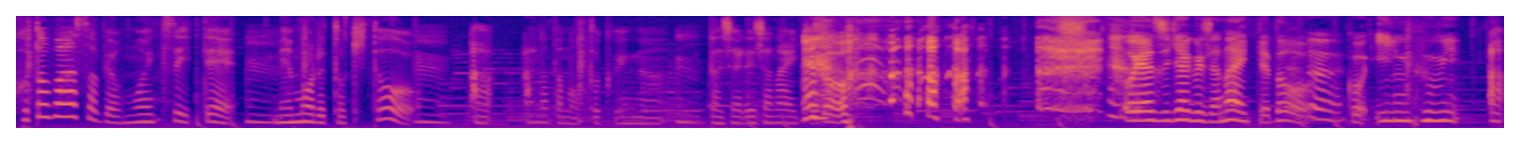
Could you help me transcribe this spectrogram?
言葉遊び思いついてうん。メモる時と、うん。ああなたのお得意なうん。ダジャレじゃないけど 親父ギャグじゃないけど、うん。こうインフミあ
